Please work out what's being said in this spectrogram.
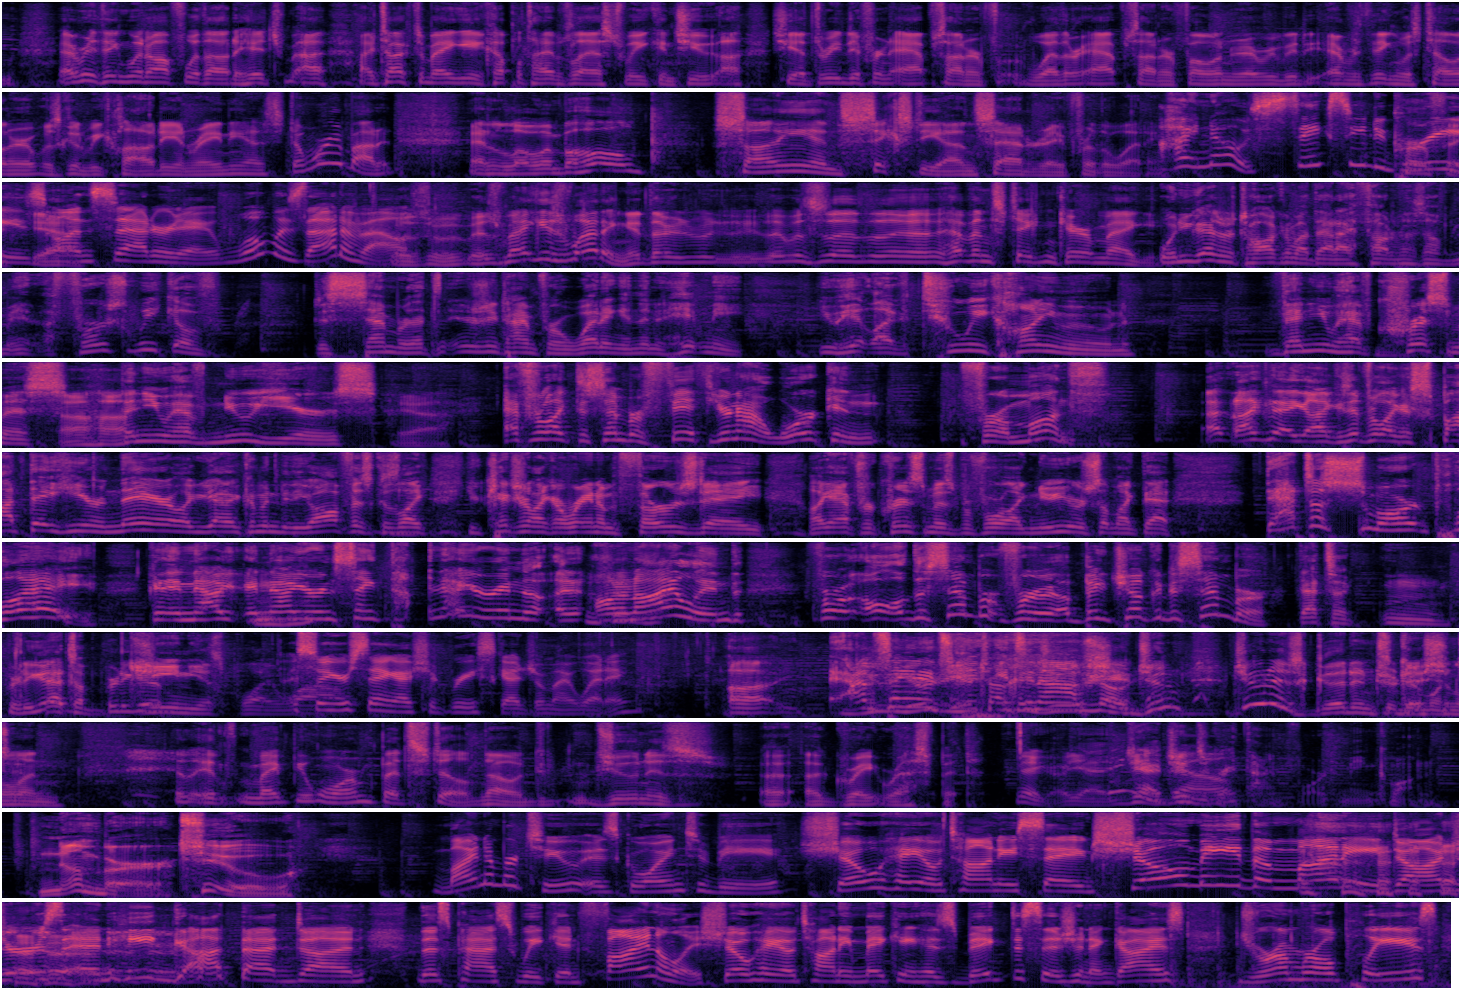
everything went off without a hitch. Uh, I talked to Maggie a couple times last week, and she uh, she had three different apps on her weather apps on her phone, and everybody everything was telling her it was going to be cloudy and rainy. I said, "Don't worry about it." And lo and behold, sunny and 60 on Saturday for the wedding. I know, 60 degrees yeah. on Saturday. What was that It about? was, it was Maggie's wedding. It, there, it was uh, the heavens taking care of Maggie. When you guys were talking about that, I thought to myself, man, the first week of December, that's an interesting time for a wedding. And then it hit me. You hit like a two week honeymoon, then you have Christmas, Uh-huh. then you have New Year's. Yeah. After like December 5th, you're not working for a month. Like that, like except for like a spot day here and there, like you got to come into the office because like you catch her like a random Thursday, like after Christmas, before like New Year or something like that. That's a smart play. And now, and Mm-hmm. now you're in St. Th- Now you're in the, on an island for all December for a big chunk of December. That's a mm, Pretty good, That's a pretty good. genius play. Wow. So you're saying I should reschedule my wedding? Uh, I'm you- saying you're, it's- you're it's an June. option. No, June. June is good and a good traditional, and it, it might be warm, but still, no. June is a, a great respite. there you go. Yeah, yeah. you June's a great time for it. I mean, come on. Number two. My number two is going to be Shohei Ohtani saying, Show me the money, Dodgers. and he got that done this past weekend. Finally, Shohei Ohtani making his big decision. And guys, drum roll, please.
